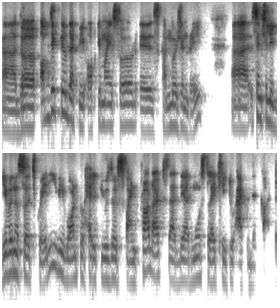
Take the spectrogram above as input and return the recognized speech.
Uh, the objective that we optimize for is conversion rate. Uh, essentially, given a search query, we want to help users find products that they are most likely to add to their cart.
